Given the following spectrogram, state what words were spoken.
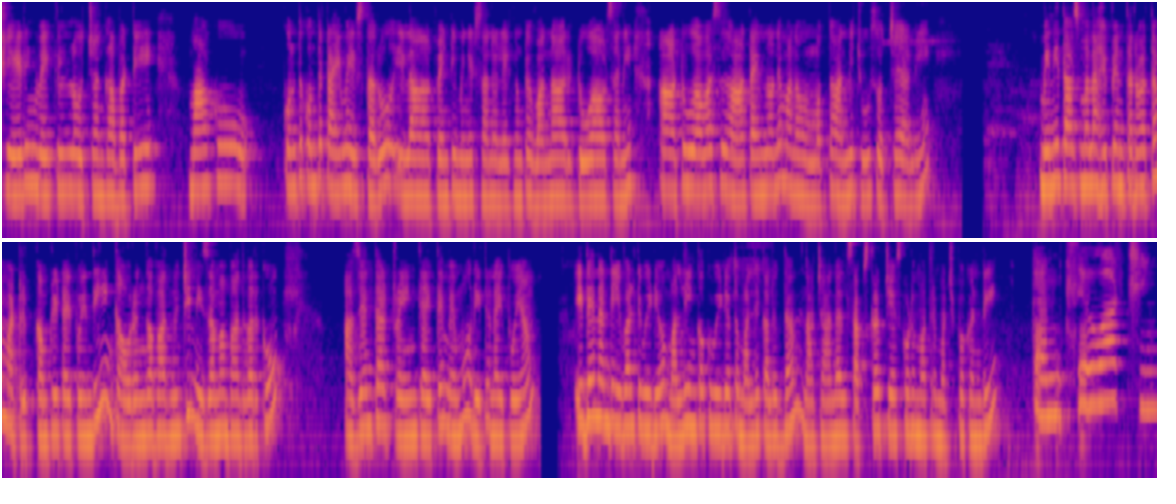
షేరింగ్ వెహికల్లో వచ్చాం కాబట్టి మాకు కొంత కొంత టైమే ఇస్తారు. ఇలా ట్వంటీ మినిట్స్ అని లేకుంటే వన్ అవర్ టూ అవర్స్ అని. ఆ టూ అవర్స్ ఆ టైంలోనే మనం మొత్తం అన్నీ చూసి వచ్చేయాలి. మినీ తాజ్మహల్ అయిపోయిన తర్వాత మా ట్రిప్ కంప్లీట్ అయిపోయింది. ఇంకా ఔరంగాబాద్ నుంచి నిజామాబాద్ వరకు అజంతా ట్రైన్కి అయితే మేము రిటర్న్ అయిపోయాం. ఇదేనండి ఇవాళ వీడియో. మళ్ళీ ఇంకొక వీడియోతో మళ్ళీ కలుద్దాం. నా ఛానల్ సబ్స్క్రైబ్ చేసుకోవడం మాత్రం మర్చిపోకండి. థ్యాంక్స్ ఫర్ వాచింగ్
